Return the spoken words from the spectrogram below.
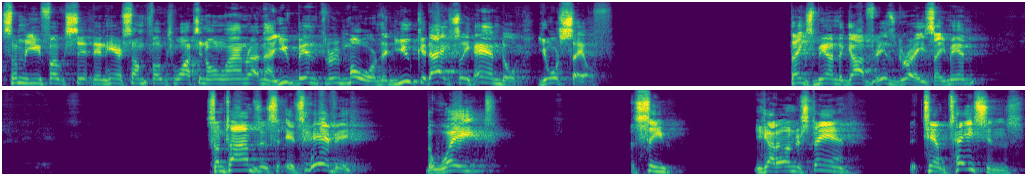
Some of you folks sitting in here, some folks watching online right now, you've been through more than you could actually handle yourself. Thanks be unto God for His grace. Amen. Sometimes it's, it's heavy, the weight. But see, you got to understand that temptations,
